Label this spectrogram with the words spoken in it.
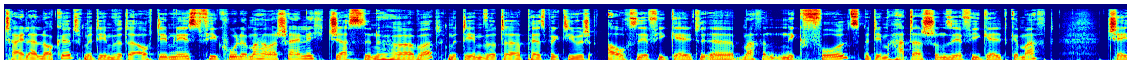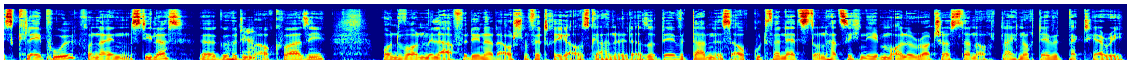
Tyler Lockett, mit dem wird er auch demnächst viel Kohle machen wahrscheinlich. Justin Herbert, mit dem wird er perspektivisch auch sehr viel Geld äh, machen. Nick Foles, mit dem hat er schon sehr viel Geld gemacht. Chase Claypool von deinen Steelers äh, gehört ihm auch quasi. Und Vaughn Miller, für den hat er auch schon Verträge ausgehandelt. Also David Dunn ist auch gut vernetzt und hat sich neben Olle Rogers dann auch gleich noch David Bakhtiari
